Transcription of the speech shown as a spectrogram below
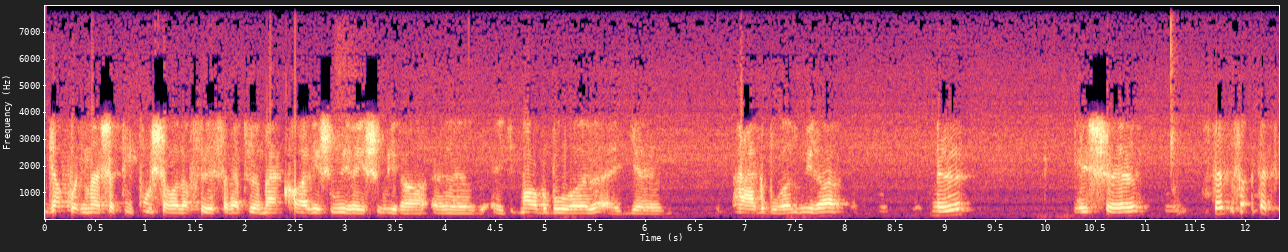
gyakori mese típus, ahol a főszereplő meghal, és újra és újra egy magból, egy ágból újra nő, és tehát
